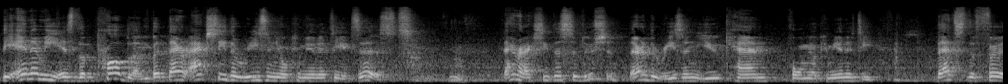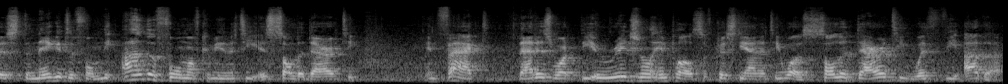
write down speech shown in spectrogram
the enemy is the problem, but they're actually the reason your community exists. They're actually the solution. They're the reason you can form your community. That's the first, the negative form. The other form of community is solidarity. In fact, that is what the original impulse of Christianity was solidarity with the other.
